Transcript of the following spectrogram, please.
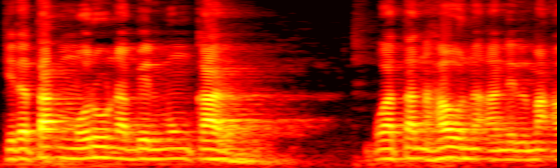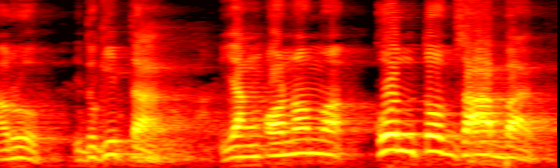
Kita tak muruna bil mungkar. Wa tanhauna anil ma'ruf. Itu kita. Yang ono kuntum sahabat.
